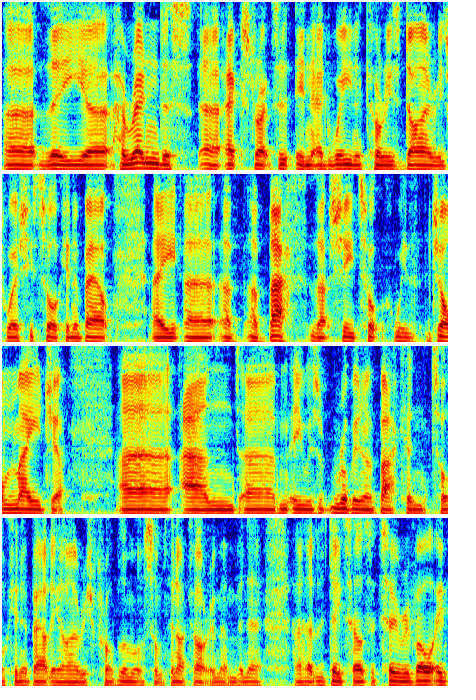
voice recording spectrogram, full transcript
uh, the uh, horrendous uh, extract in Edwina Currie's diaries where she's talking about a, a a bath that she took with John Major. Uh, and um, he was rubbing her back and talking about the Irish problem or something. I can't remember now. Uh, the details are too revolting.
